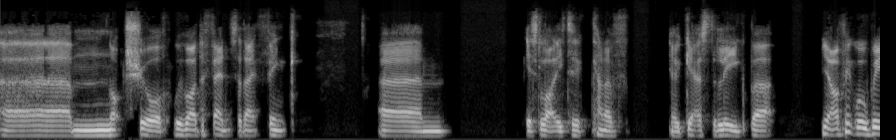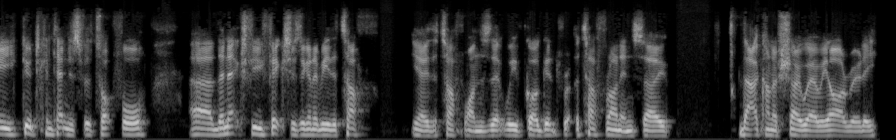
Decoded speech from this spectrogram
Um, not sure. With our defence, I don't think um, it's likely to kind of you know, get us the league, but you know, I think we'll be good contenders for the top four. Uh, the next few fixtures are going to be the tough, you know, the tough ones that we've got a good, a tough run in. So that kind of show where we are really.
